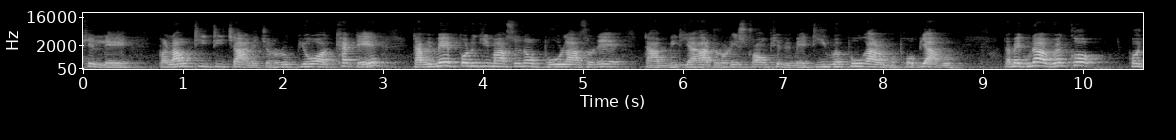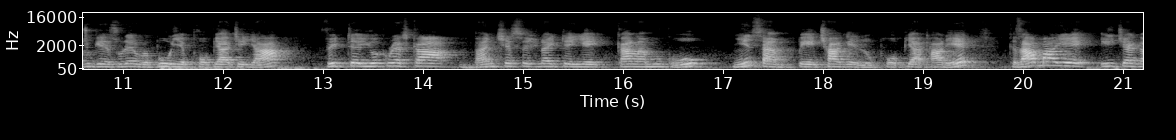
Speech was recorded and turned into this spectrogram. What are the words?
ဖြစ်လဲဘယ်လောက်ထိတိကျလဲကျွန်တော်တို့ပြောရခက်တယ်ဒါပေမဲ့ Portuguese မှာဆိုတော့ Bola ဆိုတဲ့ဒါ media ကတော်တော်လေး strong ဖြစ်ပေမဲ့ဒီ report ကတော့မဖော်ပြဘူးဒါပေမဲ့ခုန record Portugal ဆိုတဲ့ report ရဲ့ဖော်ပြချက်အရ Victor Gyökeres က Manchester United ရဲ့ကာလာမှုကိုညှင်းဆန်ပယ်ချခဲ့တယ်လို့ဖော်ပြထားတယ်။ကစားမရဲ့ agent က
